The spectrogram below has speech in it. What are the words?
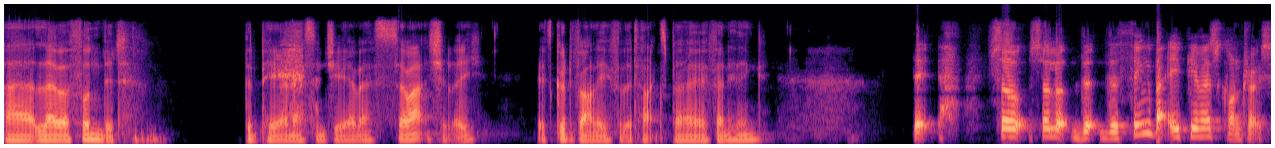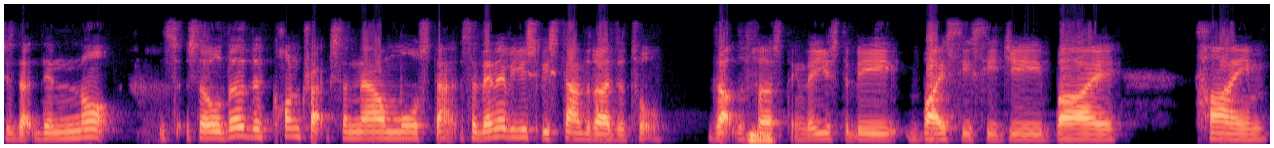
uh, lower funded than PMS and GMS. So actually, it's good value for the taxpayer, if anything. So so look, the, the thing about APMS contracts is that they're not. So, although the contracts are now more stand, so they never used to be standardized at all. That's the Mhm. first thing. They used to be by CCG, by time.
